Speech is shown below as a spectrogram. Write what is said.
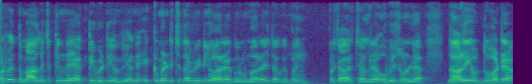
ਔਰ ਫਿਰ ਦਿਮਾਗ 'ਚ ਕਿੰਨੇ ਐਕਟੀਵਿਟੀ ਹੁੰਦੀਆਂ ਨੇ। 1 ਮਿੰਟ 'ਚ ਤਾਂ ਵੀਡੀਓ ਆ ਰਿਹਾ ਗੁਰੂ ਮਹਾਰਾਜ ਦਾ ਕੋਈ ਪ੍ਰਚਾਰ ਚੱਲ ਰਿਹਾ ਉਹ ਵੀ ਸੁਣ ਲਿਆ। ਨਾਲ ਹੀ ਉਦੋਂ ਹਟਿਆ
